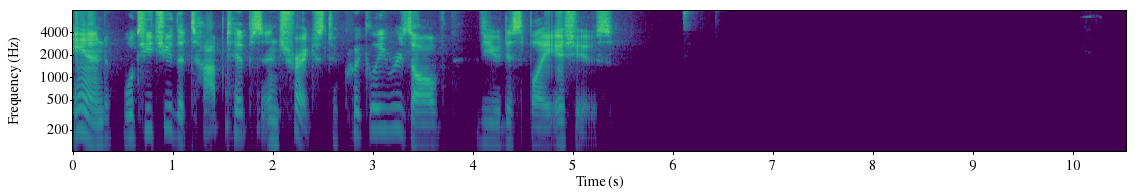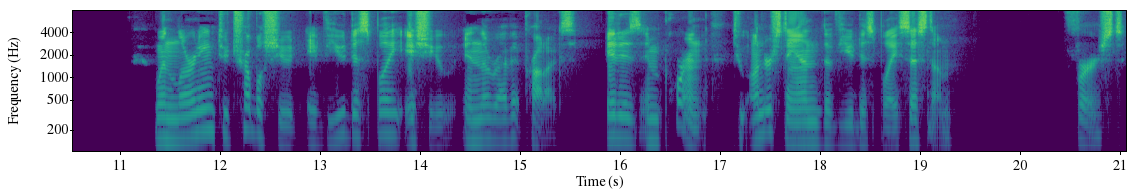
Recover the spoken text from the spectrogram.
and we'll teach you the top tips and tricks to quickly resolve view display issues. When learning to troubleshoot a view display issue in the Revit products, it is important to understand the view display system. First,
